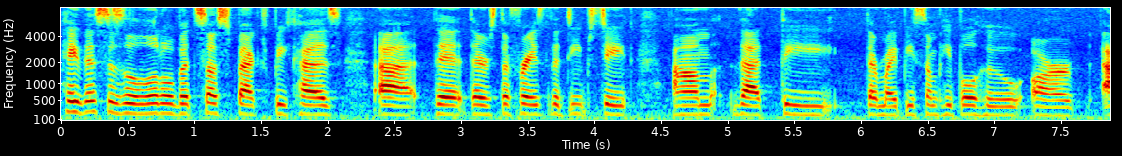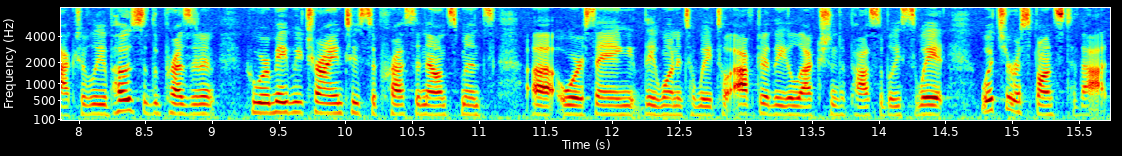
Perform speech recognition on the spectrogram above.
hey, this is a little bit suspect because uh, the, there's the phrase the deep state, um, that the there might be some people who are actively opposed to the president who are maybe trying to suppress announcements uh, or saying they wanted to wait till after the election to possibly sway it. What's your response to that?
